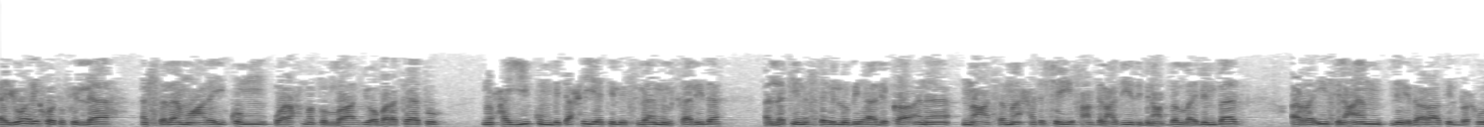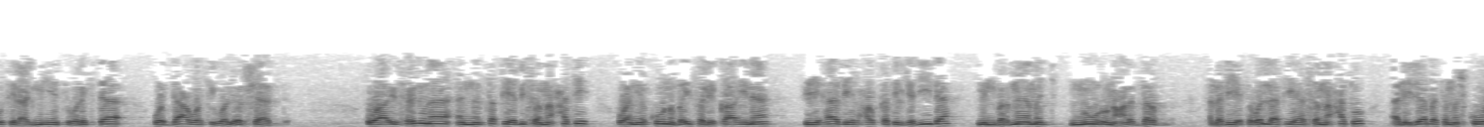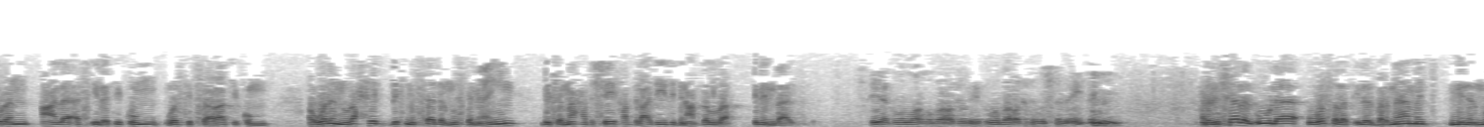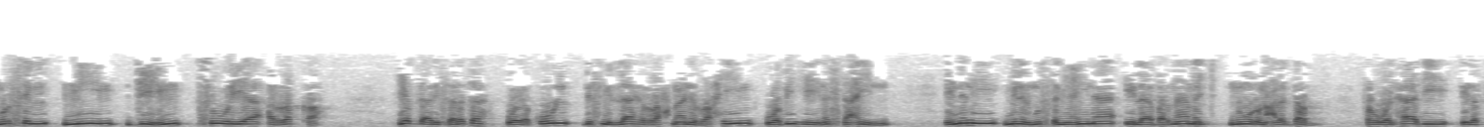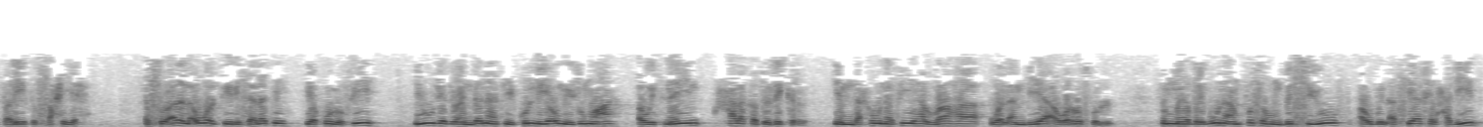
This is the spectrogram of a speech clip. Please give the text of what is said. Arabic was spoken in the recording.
أيها الإخوة في الله السلام عليكم ورحمة الله وبركاته. نحييكم بتحية الإسلام الخالدة التي نستهل بها لقاءنا مع سماحة الشيخ عبد العزيز بن عبد الله بن باز الرئيس العام لإدارات البحوث العلمية والإفتاء والدعوة والإرشاد. ويسعدنا أن نلتقي بسماحته وأن يكون ضيف لقائنا في هذه الحلقة الجديدة من برنامج نور على الدرب الذي يتولى فيها سماحته الإجابة مشكورا على أسئلتكم واستفساراتكم. أولا نرحب باسم السادة المستمعين بسماحة الشيخ عبد العزيز بن عبد الله بن باز. حياكم الله وبارك فيكم وبارك في المستمعين. الرسالة الأولى وصلت إلى البرنامج من المرسل ميم جيم سوريا الرقة. يبدأ رسالته ويقول بسم الله الرحمن الرحيم وبه نستعين. إنني من المستمعين إلى برنامج نور على الدرب. فهو الهادي إلى الطريق الصحيح. السؤال الأول في رسالته يقول فيه يوجد عندنا في كل يوم جمعة أو اثنين حلقة ذكر يمدحون فيها الله والأنبياء والرسل ثم يضربون أنفسهم بالسيوف أو بالأسياخ الحديد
